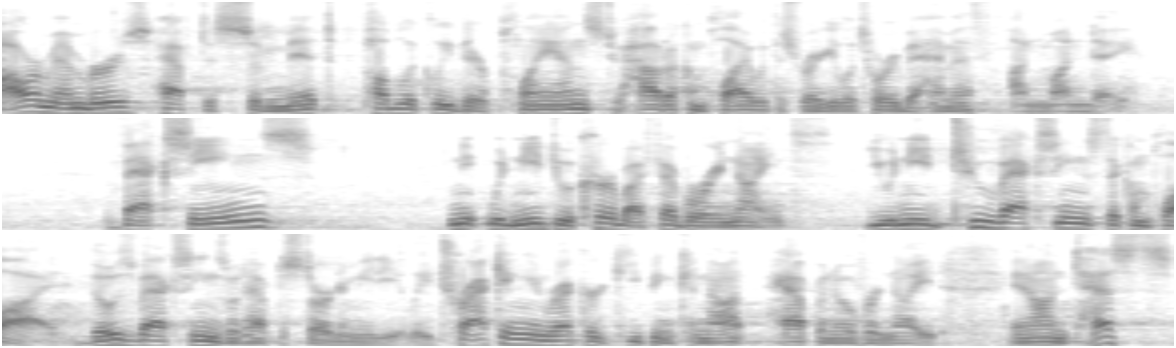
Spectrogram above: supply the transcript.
Our members have to submit publicly their plans to how to comply with this regulatory behemoth on Monday. Vaccines would need to occur by February 9th. You would need two vaccines to comply. Those vaccines would have to start immediately. Tracking and record keeping cannot happen overnight. And on tests,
